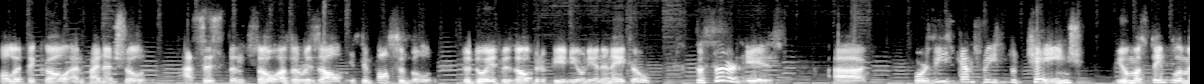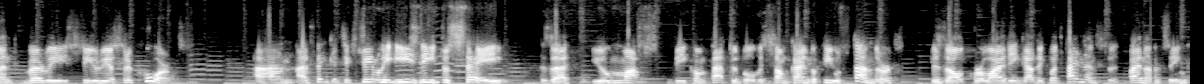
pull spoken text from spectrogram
political and financial assistance. So as a result, it's impossible to do it without the European Union and NATO. The third is uh, for these countries to change, you must implement very serious reforms. And I think it's extremely easy to say that you must be compatible with some kind of EU standards without providing adequate financing, financing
